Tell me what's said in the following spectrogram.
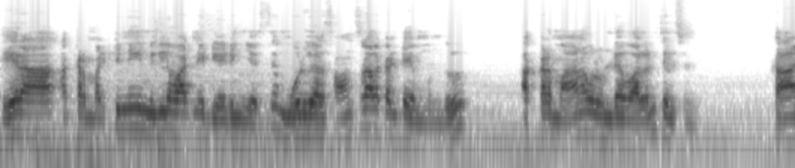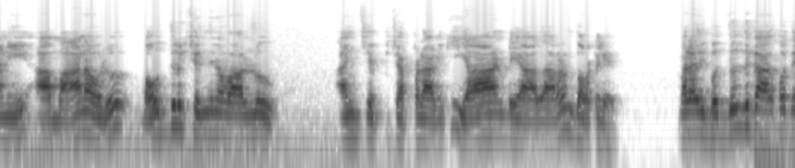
తీరా అక్కడ మట్టిని మిగిలిన వాటిని డేటింగ్ చేస్తే మూడు వేల సంవత్సరాల కంటే ముందు అక్కడ మానవులు ఉండేవాళ్ళని తెలిసింది. కానీ ఆ మానవులు బౌద్ధులకు చెందిన వాళ్ళు అని చెప్పి చెప్పడానికి ఎలాంటి ఆధారం దొరకలేదు. మరి అది బుద్ధుడిది కాకపోతే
